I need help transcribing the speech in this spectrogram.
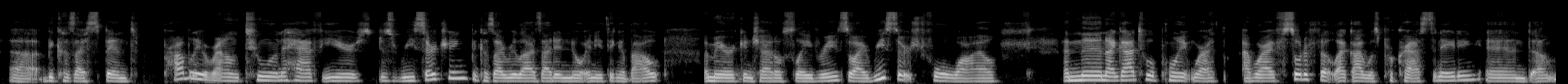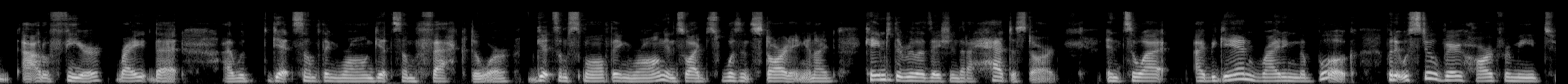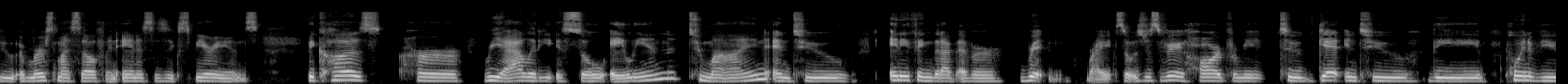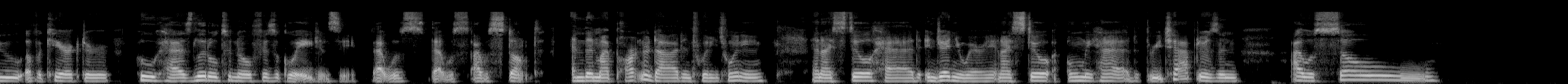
uh, because I spent probably around two and a half years just researching because I realized I didn't know anything about American chattel slavery. So I researched for a while. And then I got to a point where I where I sort of felt like I was procrastinating and um, out of fear, right, that I would get something wrong, get some fact or get some small thing wrong, and so I just wasn't starting. And I came to the realization that I had to start, and so I I began writing the book, but it was still very hard for me to immerse myself in Annis's experience because her reality is so alien to mine and to anything that I've ever written, right? So it was just very hard for me to get into the point of view of a character who has little to no physical agency. That was that was I was stumped. And then my partner died in 2020, and I still had in January, and I still only had three chapters. And I was so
